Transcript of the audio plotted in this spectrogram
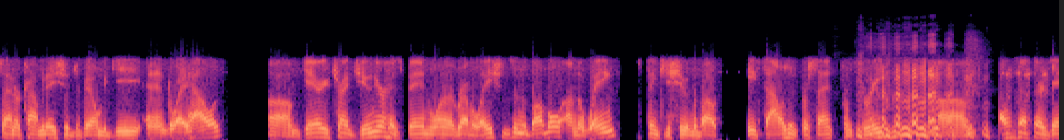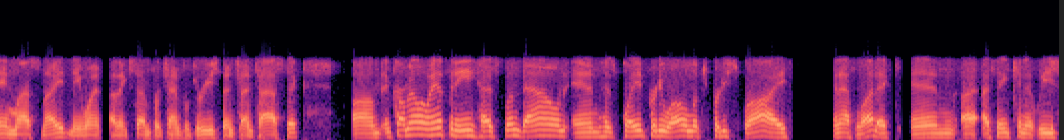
center combination of JaVale McGee and Dwight Howard. Um, Gary Trent Jr. has been one of the revelations in the bubble on the wing. I think he's shooting about 8,000% from three. um, I was at their game last night, and he went, I think, 7 for 10 from three. He's been fantastic. Um, and Carmelo Anthony has slimmed down and has played pretty well and looks pretty spry and athletic, and I, I think can at least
